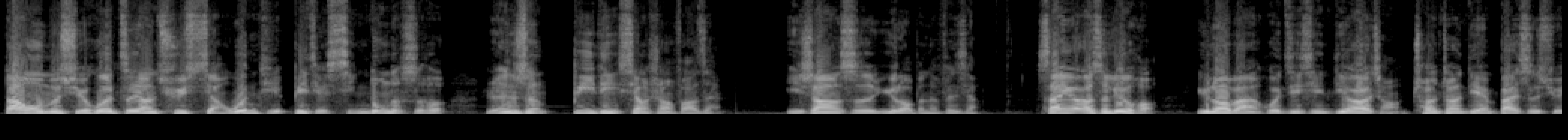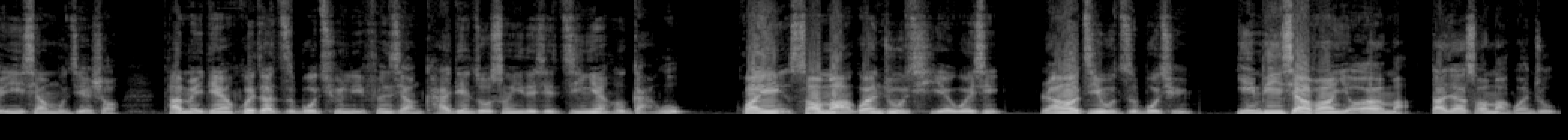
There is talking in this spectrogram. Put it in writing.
当我们学会这样去想问题，并且行动的时候，人生必定向上发展。以上是玉老板的分享。三月二十六号。玉老板会进行第二场串串店拜师学艺项目介绍，他每天会在直播群里分享开店做生意的一些经验和感悟。欢迎扫码关注企业微信，然后进入直播群，音频下方有二维码，大家扫码关注。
